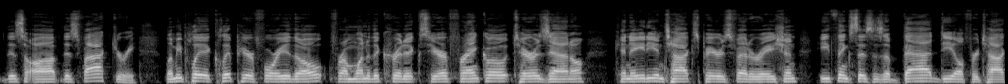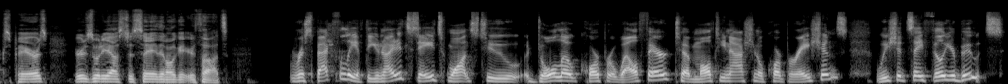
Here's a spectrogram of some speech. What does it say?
this uh, this factory. Let me play a clip here for you, though, from one of the critics here, Franco Terrazzano Canadian Taxpayers Federation. He thinks this is a bad deal for taxpayers. Here's what he has to say, then I'll get your thoughts. Respectfully, if the United States wants to dole out corporate welfare to multinational corporations, we should say fill your boots.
